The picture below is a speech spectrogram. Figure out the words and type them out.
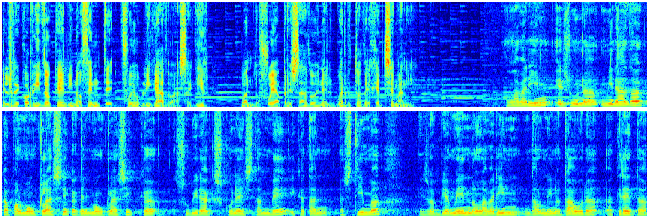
el recorrido que el inocente fue obligado a seguir cuando fue apresado en el huerto de Getsemaní. El laberint és una mirada cap al món clàssic, aquell món clàssic que Subiracs coneix també i que tant estima, és òbviament el laberint del Minotaure a Creta,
